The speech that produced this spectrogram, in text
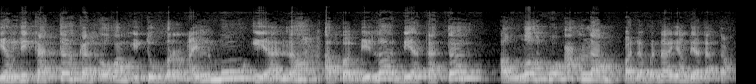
yang dikatakan orang itu berilmu ialah apabila dia kata Allahu a'lam pada benda yang dia tak tahu.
